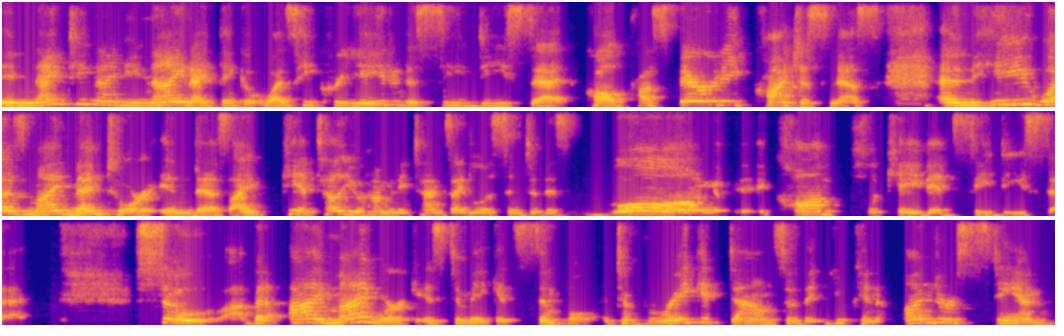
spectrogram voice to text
in 1999, I think it was, he created a CD set called Prosperity Consciousness. And he was my mentor in this. I can't tell you how many times I listened to this long, complicated CD set. So, but I, my work is to make it simple, to break it down so that you can understand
